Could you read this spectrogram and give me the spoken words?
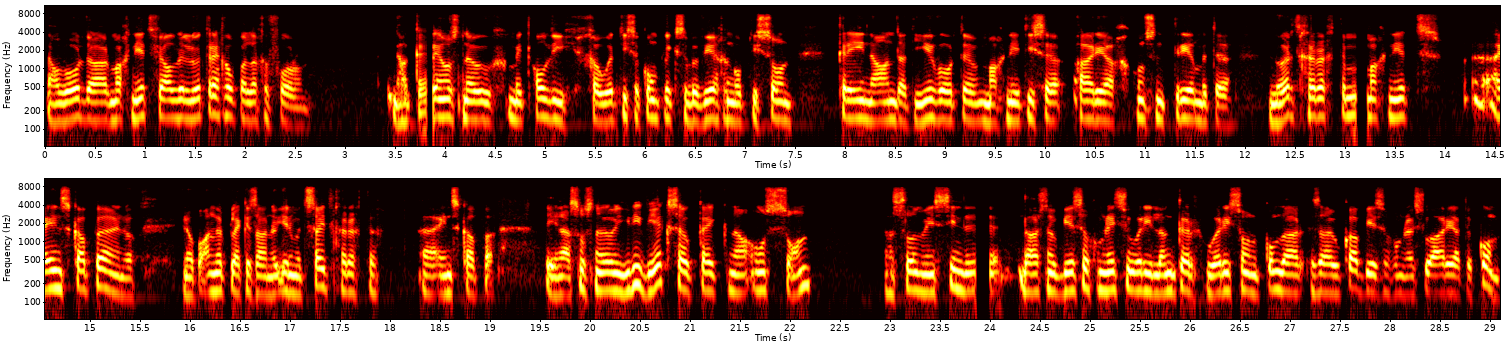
dan word daar magneetvelde loodreg op hulle gevorm. Dan kry ons nou met al die chaotiese komplekse beweging op die son kry jy aan dat hier word 'n magnetiese area gekonsentreer met 'n noordgerigte magneet eienskappe en en op ander plekke is daar nou een met suidgerigte uh, eienskappe. En as ons nou hierdie week sou kyk na ons son, dan sal mense sien daar's nou besig om net so oor die linker horison kom daar is daar hoeka besig om nou so area te kom.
